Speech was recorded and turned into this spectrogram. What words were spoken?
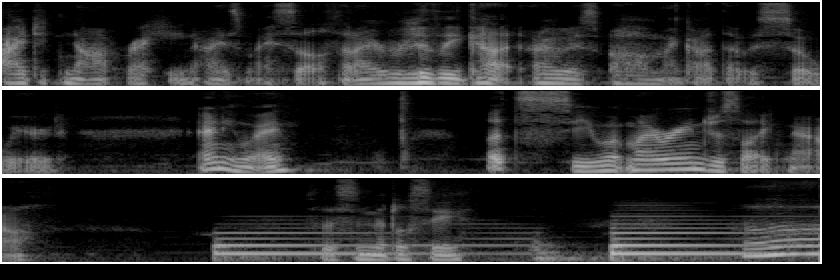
I did not recognize myself, and I really got, I was, oh my god, that was so weird. Anyway, let's see what my range is like now. So this is middle C. Ah.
